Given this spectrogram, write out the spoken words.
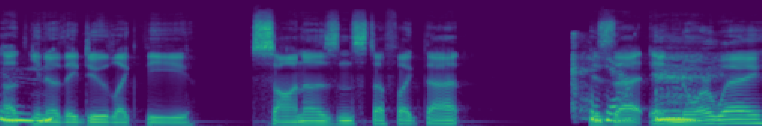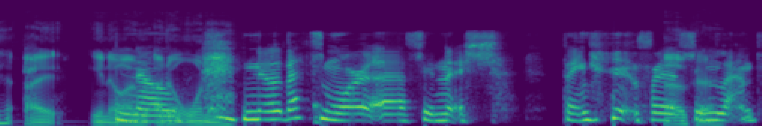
uh, mm-hmm. you know, they do like the saunas and stuff like that. Is yeah. that in Norway? I, you know, no. I, I don't want to. No, that's more a Finnish thing for okay. Finland.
